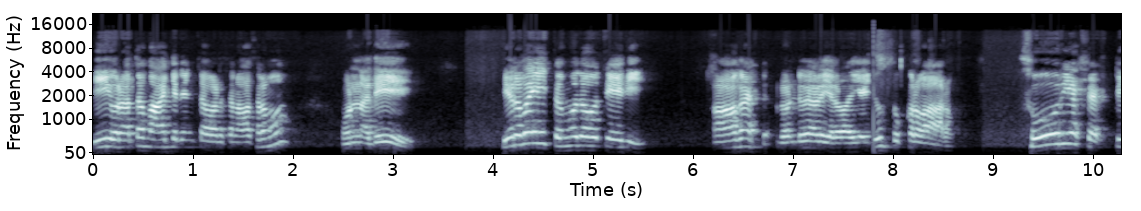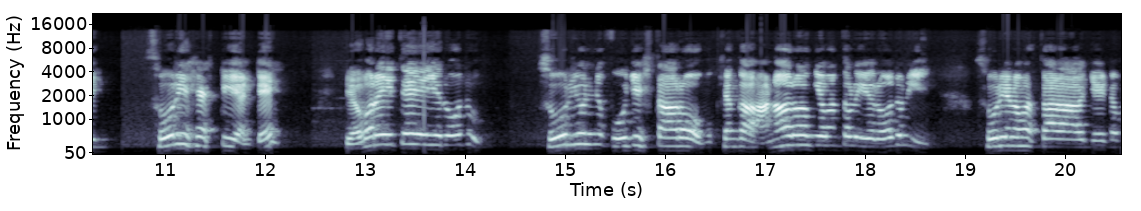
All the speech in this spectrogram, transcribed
ఈ వ్రతం ఆచరించవలసిన అవసరము ఉన్నది. ఇరవై తొమ్మిదవ తేదీ ఆగస్ట్ రెండు వేల ఇరవై ఐదు శుక్రవారం. సూర్య సూర్యషష్ఠి సూర్య అంటే ఎవరైతే ఈ రోజు సూర్యుణ్ణి పూజిస్తారో ముఖ్యంగా అనారోగ్యవంతులు ఈ రోజుని సూర్య నమస్కారాలు చేయటం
